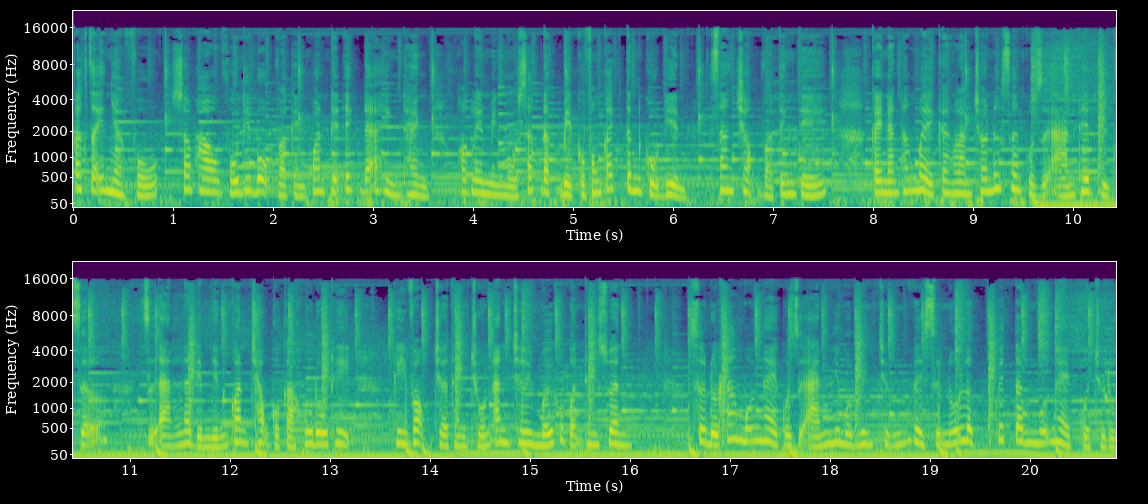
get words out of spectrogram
Các dãy nhà phố, shop house, phố đi bộ và cảnh quan tiện ích đã hình thành, khoác lên mình màu sắc đặc biệt của phong cách tân cổ điển, sang trọng và tinh tế. Cái nắng tháng 7 càng làm cho nước sơn của dự án thêm rực rỡ. Dự án là điểm nhấn quan trọng của cả khu đô thị, kỳ vọng trở thành chốn ăn chơi mới của quận Thanh Xuân. Sự đổi khác mỗi ngày của dự án như một minh chứng về sự nỗ lực, quyết tâm mỗi ngày của chủ đầu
